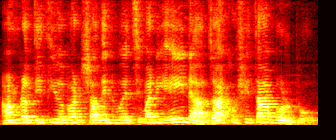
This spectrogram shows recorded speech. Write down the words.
আমরা দ্বিতীয়বার স্বাধীন হয়েছি মানে এই না, যা খুশি তা বলব।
